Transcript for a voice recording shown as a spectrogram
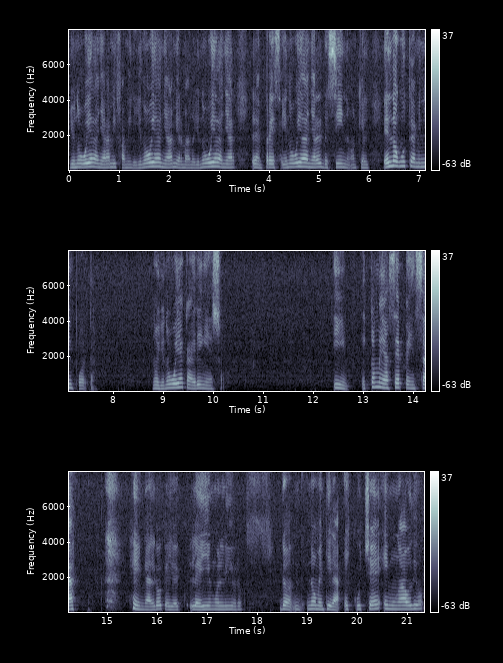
Yo no voy a dañar a mi familia, yo no voy a dañar a mi hermano, yo no voy a dañar la empresa, yo no voy a dañar al vecino, aunque él, no guste, a mí no importa. No, yo no voy a caer en eso. Y esto me hace pensar en algo que yo leí en un libro. No, mentira, escuché en un audio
